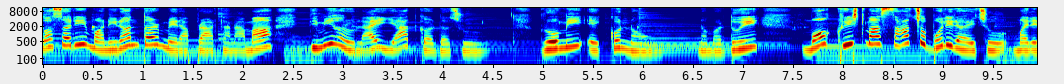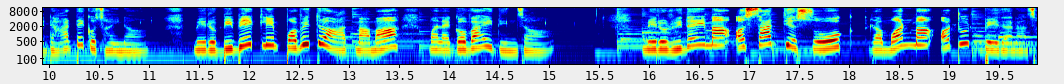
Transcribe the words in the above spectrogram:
कसरी म निरन्तर मेरा प्रार्थनामा तिमीहरूलाई याद गर्दछु। रोमी एकको नौ। नम्बर दुई म ख्रिस्टमा साँचो बोलिरहेछु मैले ढाँटेको छैन। मेरो विवेकले पवित्र आत्मामा मलाई गवाही दिन्छ। मेरो हृदयमा असाध्य शोक र मनमा अटुट वेदना छ।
